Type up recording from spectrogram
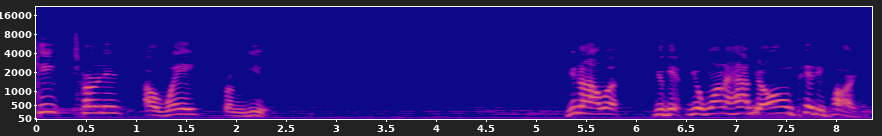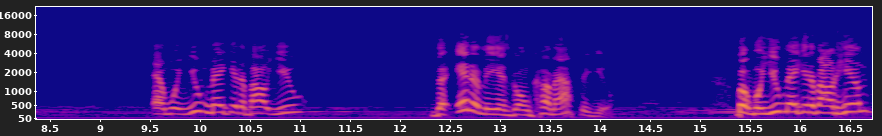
Keep turning away from you. You know how uh, you get you want to have your own pity party. And when you make it about you, the enemy is going to come after you. But when you make it about him,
